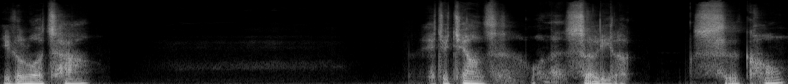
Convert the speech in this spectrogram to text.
一个落差，也就这样子，我们设立了时空，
